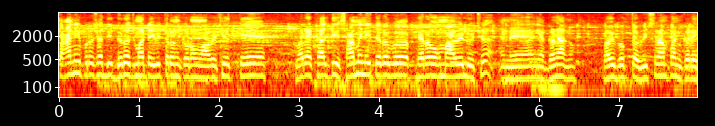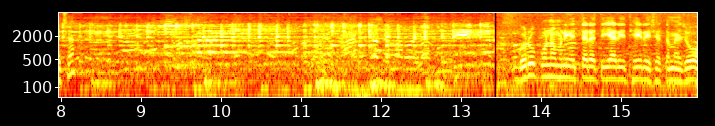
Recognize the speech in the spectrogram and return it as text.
ચાની પ્રસાદી દરરોજ માટે વિતરણ કરવામાં આવે છે તે મારા ખ્યાલથી સામેની તરફ ફેરવવામાં આવેલું છે અને અહીંયા ઘણા ભાવિ ભક્તો વિશ્રામ પણ કરે છે. ગુરુ પૂનમની અત્યારે તૈયારી થઈ રહી છે. તમે જુઓ,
